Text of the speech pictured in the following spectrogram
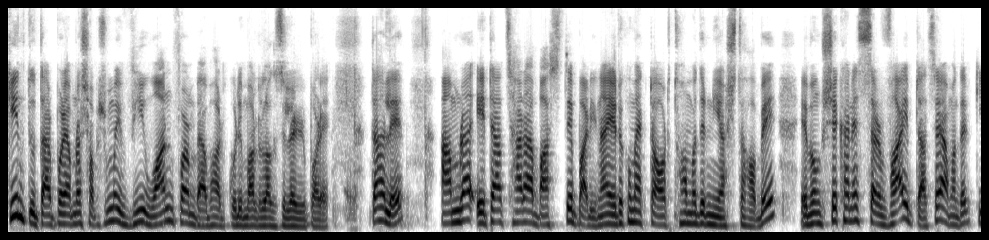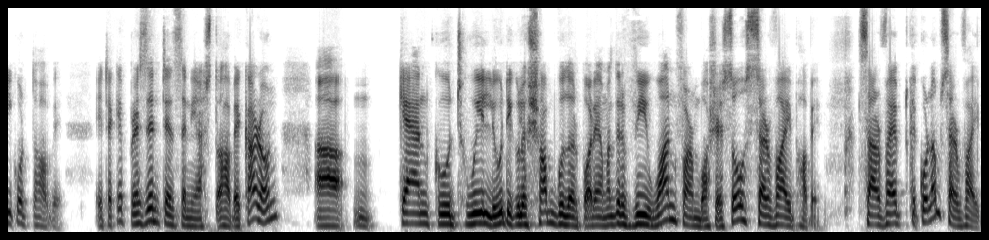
কিন্তু তারপরে আমরা সবসময় ভি ওয়ান ফর্ম ব্যবহার করি মডেল অক্সিলারির পরে। তাহলে আমরা এটা ছাড়া বাঁচতে পারি না, এরকম একটা অর্থ আমাদের নিয়ে আসতে হবে এবং সেখানে সার্ভাইভড আছে, আমাদের কি করতে হবে? এটাকে প্রেজেন্ট টেন্সে নিয়ে আসতে হবে। কারণ ক্যান কুড উইল উড এগুলো সবগুলোর পরে আমাদের ভি ওয়ান ফর্ম বসে সো সার্ভাইভ হবে। সার্ভাইভকে করলাম survive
